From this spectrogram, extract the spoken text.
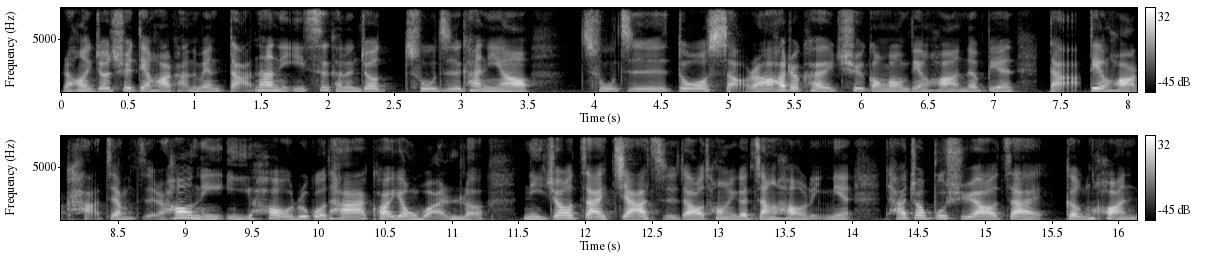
然后你就去电话卡那边打，那你一次可能就储值，看你要。储值多少，然后他就可以去公共电话那边打电话卡这样子。然后你以后如果他快用完了，你就再加值到同一个账号里面，他就不需要再更换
